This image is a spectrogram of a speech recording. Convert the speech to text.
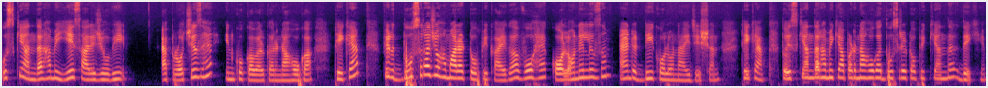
उसके अंदर हमें ये सारे जो भी अप्रोचेज़ हैं, इनको कवर करना होगा, ठीक है? फिर दूसरा जो हमारा टॉपिक आएगा, वो है कॉलोनियलिज्म एंड डीकोलोनाइजेशन ठीक है? तो इसके अंदर हमें क्या पढ़ना होगा दूसरे टॉपिक के अंदर? देखिए,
